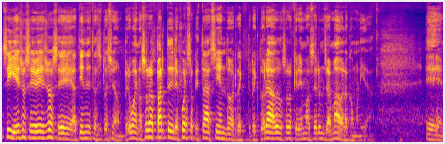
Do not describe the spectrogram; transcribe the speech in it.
sí, ellos, ellos eh, atienden esta situación. Pero bueno, nosotros aparte del esfuerzo que está haciendo el rectorado, nosotros queremos hacer un llamado a la comunidad. Eh,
